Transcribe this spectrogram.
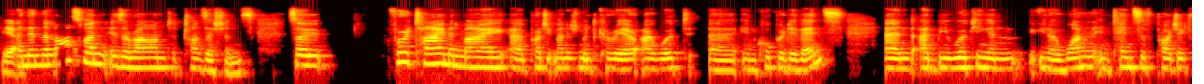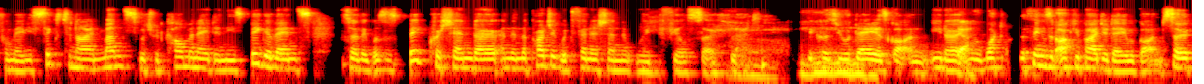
yeah and then the last one is around transitions so for a time in my uh, project management career i worked uh, in corporate events and i'd be working in you know one intensive project for maybe six to nine months which would culminate in these big events so there was this big crescendo and then the project would finish and we'd feel so flat because your day is gone you know yeah. what the things that occupied your day were gone so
